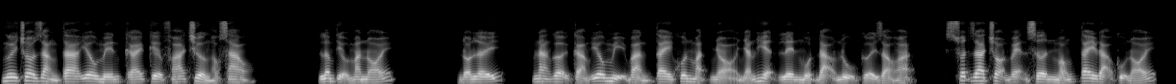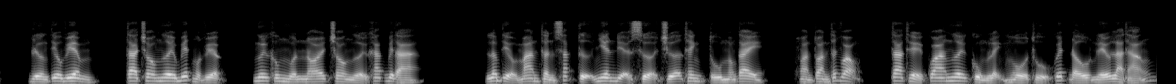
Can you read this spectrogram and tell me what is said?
Ngươi cho rằng ta yêu mến cái kia phá trường học sao? Lâm Tiểu Man nói. Đón lấy, nàng gợi cảm yêu mị bàn tay khuôn mặt nhỏ nhắn hiện lên một đạo nụ cười rào hoạt, xuất ra trọn vẹn sơn móng tay đạo cụ nói, đường tiêu viêm, ta cho ngươi biết một việc, ngươi không muốn nói cho người khác biết ta. Lâm Tiểu Man thần sắc tự nhiên địa sửa chữa thanh tú móng tay, hoàn toàn thất vọng, ta thể qua ngươi cùng lệnh hồ thủ quyết đấu nếu là thắng,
